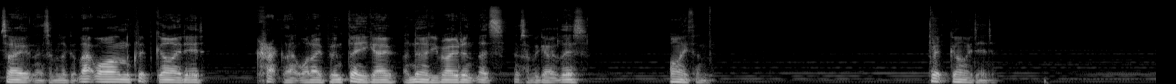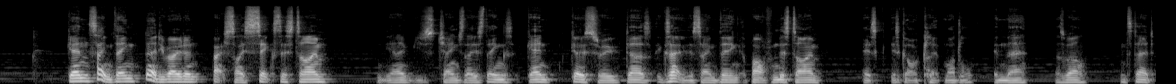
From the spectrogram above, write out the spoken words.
So let's have a look at that one. Clip guided. Crack that one open. There you go. A nerdy rodent. Let's let's have a go at this. Python. Clip guided. Again, same thing, nerdy rodent, batch size 6 this time. You know, you just change those things. Again, goes through, does exactly the same thing, apart from this time, it's, it's got a clip model in there as well instead.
